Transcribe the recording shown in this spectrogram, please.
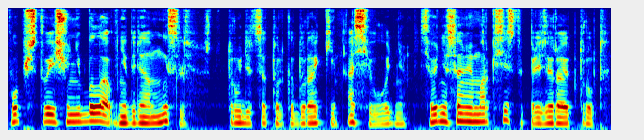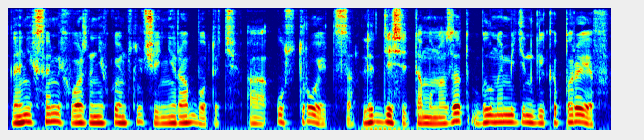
В общество еще не была внедрена внедрена мысль, что трудятся только дураки. А сегодня? Сегодня сами марксисты презирают труд. Для них самих важно ни в коем случае не работать, а устроиться. Лет 10 тому назад был на митинге КПРФ,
